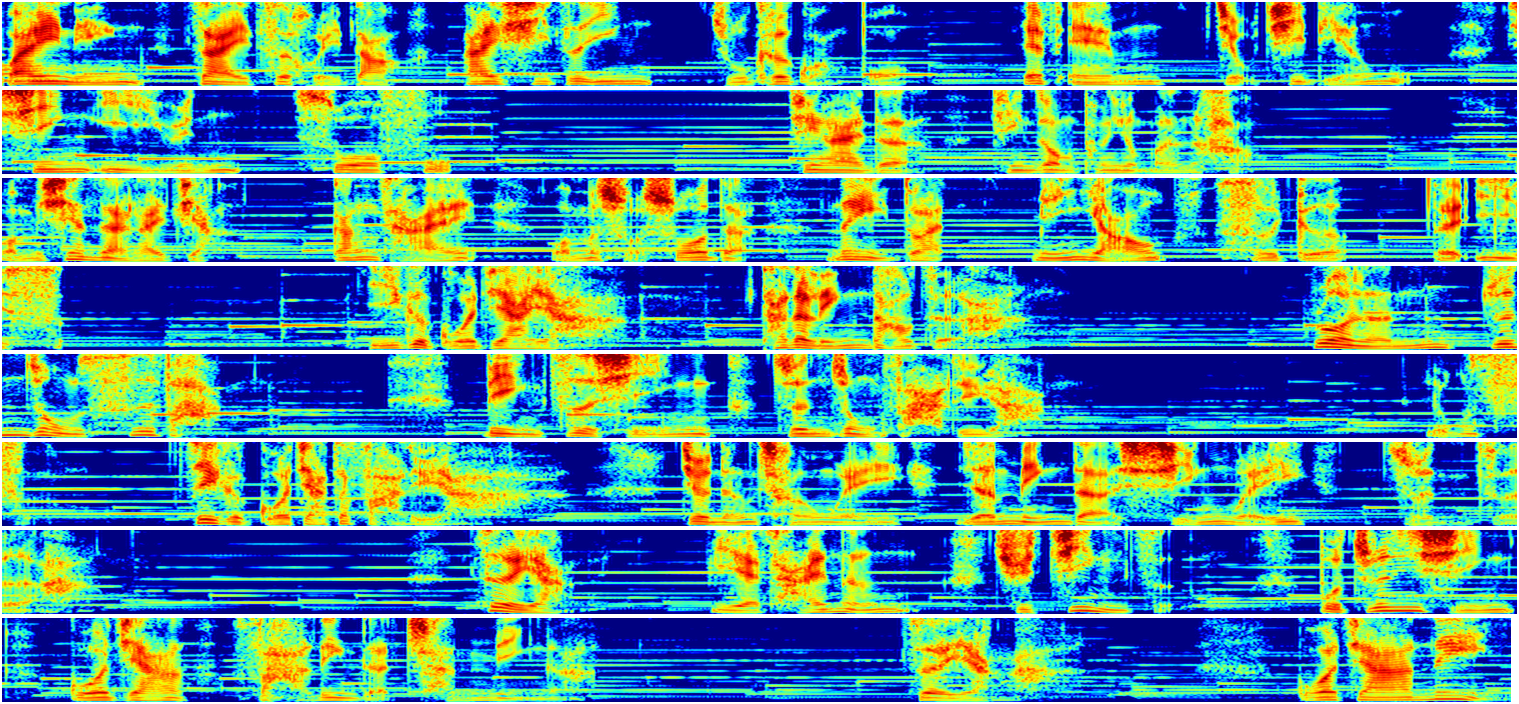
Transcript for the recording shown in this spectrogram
欢迎您再一次回到爱惜之音竹科广播 FM 九七点五。心意云说赋，亲爱的听众朋友们好，我们现在来讲刚才我们所说的那一段民谣诗歌的意思。一个国家呀，他的领导者啊，若能尊重司法，并自行尊重法律啊。如此，这个国家的法律啊，就能成为人民的行为准则啊。这样，也才能去禁止不遵行国家法令的臣民啊。这样啊，国家内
